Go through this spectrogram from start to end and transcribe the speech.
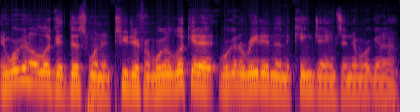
And we're going to look at this one in two different. We're going to look at it. We're going to read it in the King James, and then we're going to.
